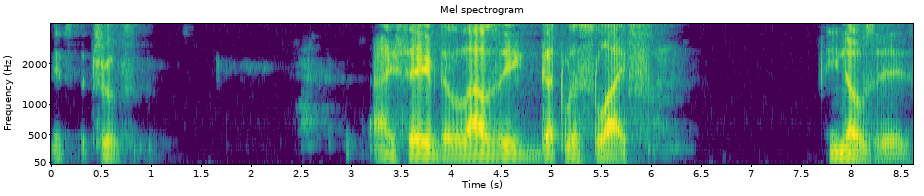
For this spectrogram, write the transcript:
It's the truth. I saved a lousy, gutless life. He knows it is.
